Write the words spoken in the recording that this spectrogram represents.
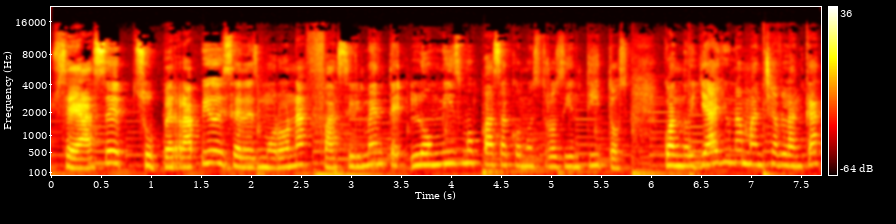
Se hace súper rápido y se desmorona fácilmente. Lo mismo pasa con nuestros dientitos. Cuando ya hay una mancha blanca,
